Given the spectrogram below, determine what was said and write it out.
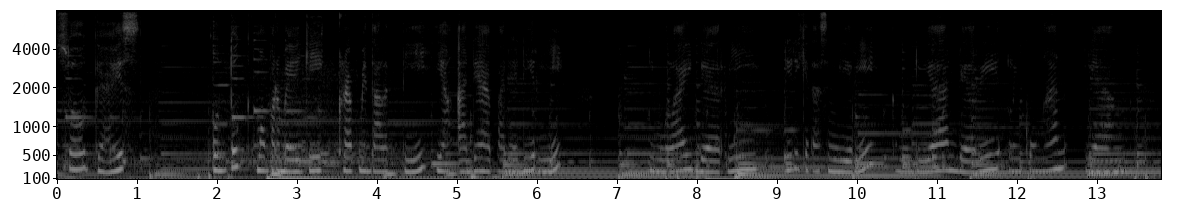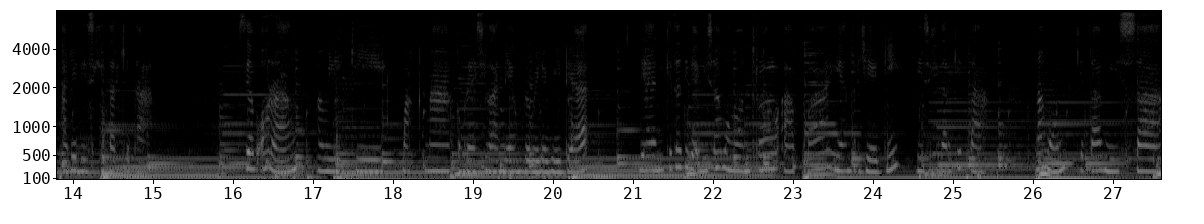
So guys, untuk memperbaiki crab mentality yang ada pada diri, dimulai dari diri kita sendiri, kemudian dari lingkungan yang ada di sekitar kita. Setiap orang memiliki makna keberhasilan yang berbeda-beda, dan kita tidak bisa mengontrol apa yang terjadi di sekitar kita. Namun, kita bisa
